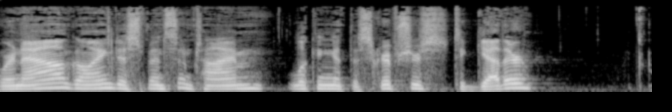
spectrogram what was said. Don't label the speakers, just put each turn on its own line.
we're now going to spend some time looking at the scriptures together.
